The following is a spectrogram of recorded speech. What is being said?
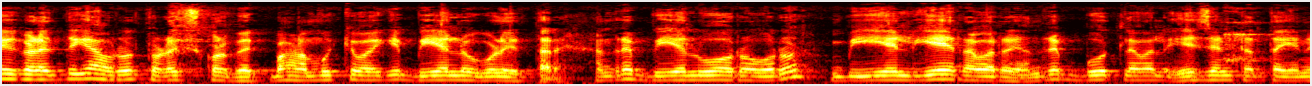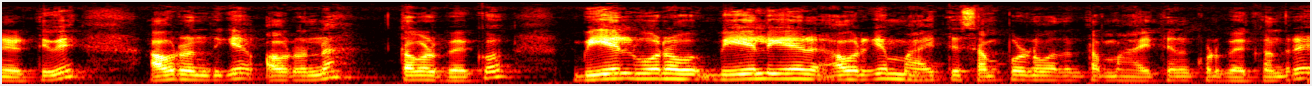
ಎಗಳೊಂದಿಗೆ ಅವರು ತೊಡಗಿಸ್ಕೊಳ್ಬೇಕು. ಬಹಳ ಮುಖ್ಯವಾಗಿ ಬಿ ಎಲ್ ಒಗಳು ಇರ್ತಾರೆ. ಅಂದರೆ ಬಿ ಎಲ್ ಓರವರು ಬಿ ಎಲ್ ಎ ರವರು, ಅಂದರೆ ಬೂತ್ ಲೆವೆಲ್ ಏಜೆಂಟ್ ಅಂತ ಏನು ಹೇಳ್ತೀವಿ, ಅವರೊಂದಿಗೆ ಅವರನ್ನು ತಗೊಳ್ಬೇಕು. ಬಿ ಎಲ್ ಓರ ಬಿ ಎಲ್ ಎ ಅವರಿಗೆ ಮಾಹಿತಿ ಸಂಪೂರ್ಣವಾದಂಥ ಮಾಹಿತಿಯನ್ನು ಕೊಡಬೇಕು. ಅಂದರೆ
